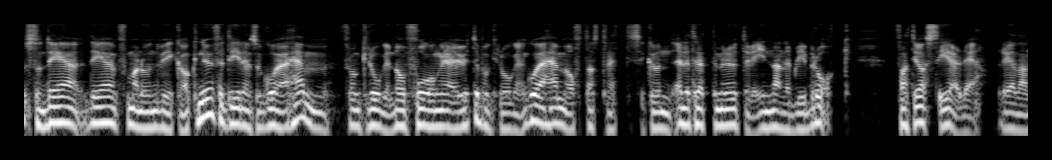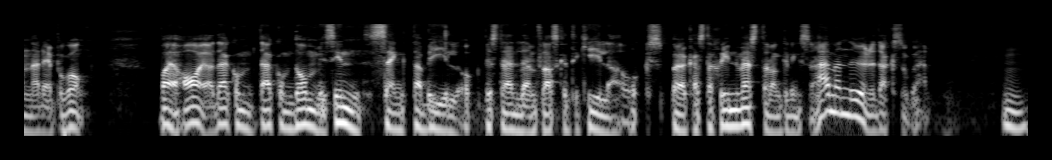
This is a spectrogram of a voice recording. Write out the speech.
Så det, det får man undvika. Och nu för tiden så går jag hem från krogen, de få gånger jag är ute på krogen, går jag hem oftast 30, sekund, eller 30 minuter innan det blir bråk. För att jag ser det redan när det är på gång. Bara, jaha, ja, där kom, där kom de i sin sänkta bil och beställde en flaska tequila och började kasta skinnvästar omkring sig. Nej, men nu är det dags att gå hem. Mm.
